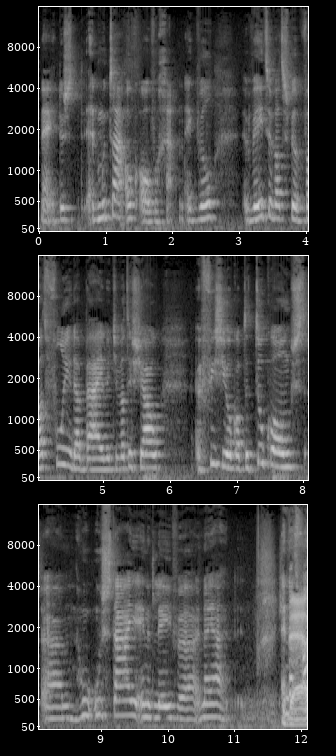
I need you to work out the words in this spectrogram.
Nee, dus het moet daar ook over gaan. Ik wil weten wat speelt. Wat voel je daarbij? Weet je, wat is jouw eh, visie ook op de toekomst? Ehm, hoe, hoe sta je in het leven? Nou ja. en ja,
